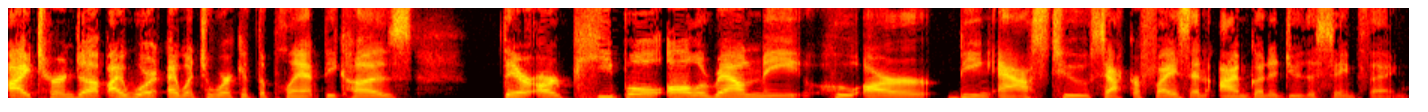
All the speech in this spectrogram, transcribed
I turned up I went I went to work at the plant because there are people all around me who are being asked to sacrifice and I'm going to do the same thing.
